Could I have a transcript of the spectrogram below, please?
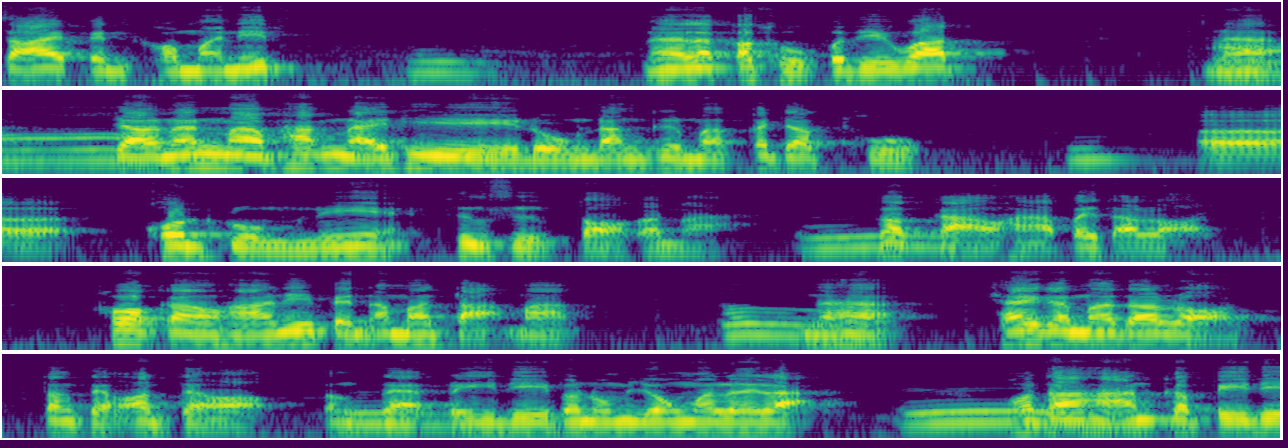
ซ้ายเป็นคอมมิวนิสต์อืม นะแล้วก็ถูกปฏิวัตินะอ๋อ จากนั้นมาพรรคไหนที่โด่งดังขึ้นมาก็จะถูกอืมเอ่อคนกลุ่มนี้ซึ่งสืบต่อกันมา อืมก็กล่าวหาไปตลอด ข้อกล่าวหานี้เป็นอมตะมากโอ้นะฮะใช้กันมาตลอด ตั้งแต่อ้อนแต่ออก ตั้งแต่อืมปรีดีพนมยงค์มาเลยล่ะอืมพอทหารกับปรีดี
